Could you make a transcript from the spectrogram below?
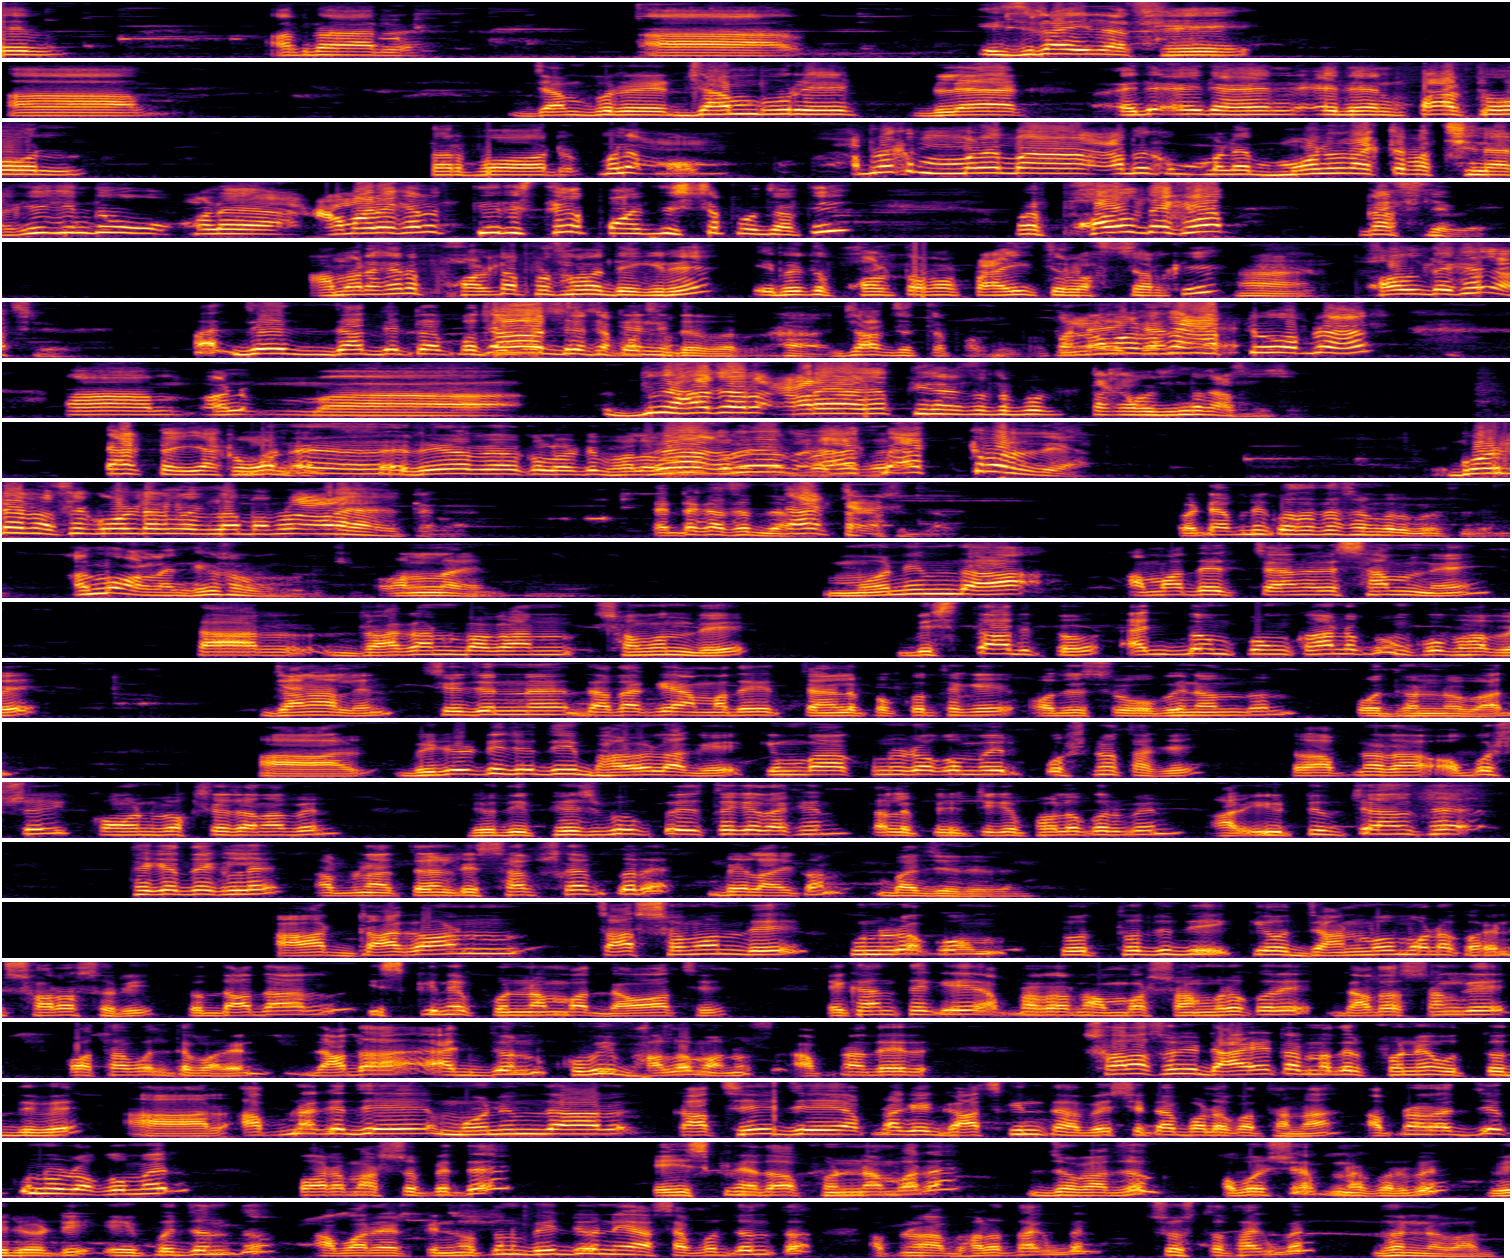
আপনার ইসরায়েল আছে আহ, জাম্পুরেট জাম্বুরেট ব্ল্যাক এই দেখেন এই দেখেন পার্পল তারপর মানে আপনাকে মানে আমি মানে মনে রাখতে পারছি না আর কি কিন্তু মানে আমার এখানে তিরিশ থেকে পঁয়ত্রিশটা প্রজাতি মানে ফল দেখে গাছ নেবে। আমার এখানে ফলটা প্রথমে দেখবে এবার তো ফল তো আমার প্রায়ই চলে আসছে আর কি হ্যাঁ। ফল দেখে গাছ নেবে। যে যার যেটা যার যেটা নিতে পছন্দ। পারবে। হ্যাঁ যার যেটা পছন্দ। মানে আমার কাছে আপ টু আপনার আম, আন- দুই হাজার আড়াই হাজার তিন হাজার টাকা পর্যন্ত গাছ আছে। একটাই একটা মানে রেয়ার রেয়ার কোয়ালিটি ভালো একেবারে রেয়ার গোল্ডেন আছে গোল্ডেনের দাম আপনার আড়াই হাজার টাকা। একটা গাছের দাম? ওটা আপনি কোথা থেকে সংগ্রহ করেছিলেন? আমি অনলাইন থেকে সংগ্রহ করেছি। অনলাইন মনিমদা আমাদের চ্যানেলের সামনে তার ড্রাগন বাগান সম্বন্ধে বিস্তারিত একদম পুঙ্খানুপুঙ্খভাবে জানালেন। সেজন্য দাদাকে আমাদের চ্যানেলের পক্ষ থেকে অজস্র অভিনন্দন ও ধন্যবাদ। আর ভিডিওটি যদি ভালো লাগে কিংবা কোনো রকমের প্রশ্ন থাকে, তো আপনারা অবশ্যই কমেন্ট বক্সে জানাবেন। যদি ফেসবুক পেজ থেকে দেখেন, তাহলে পেজটিকে ফলো করবেন। আর ইউটিউব চ্যানেল থেকে দেখলে আপনার চ্যানেলটি সাবস্ক্রাইব করে বেল আইকন বাজিয়ে দেবেন। আর ড্রাগন চাষ সম্বন্ধে কোনো রকম তথ্য যদি কেউ জানব মনে করেন সরাসরি, তো দাদার স্ক্রিনে ফোন নাম্বার দেওয়া আছে। এখান থেকে আপনারা নম্বর সংগ্রহ করে দাদার সঙ্গে কথা বলতে পারেন। দাদা একজন খুবই ভালো মানুষ, আপনাদের সরাসরি ডাইরেক্ট আপনাদের ফোনে উত্তর দিবে। আর আপনাকে যে মনিমদার কাছে যে আপনাকে গাছ কিনতে হবে সেটা বড় কথা না, আপনারা যে কোনো রকমের পরামর্শ পেতে এই স্ক্রিনে দেওয়া ফোন নাম্বারে যোগাযোগ অবশ্যই আপনারা করবেন। ভিডিওটি এই পর্যন্ত আবার একটি নতুন ভিডিও নিয়ে আসা পর্যন্ত আপনারা ভালো থাকবেন, সুস্থ থাকবেন। ধন্যবাদ।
